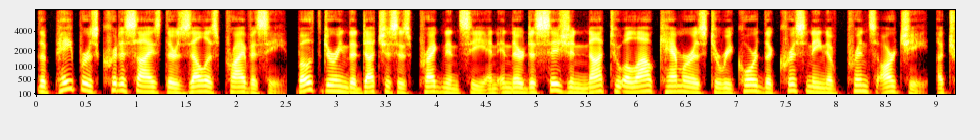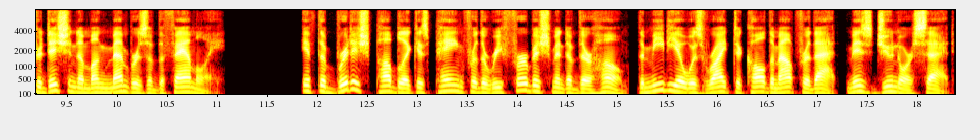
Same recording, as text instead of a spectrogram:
The papers criticized their zealous privacy, both during the Duchess's pregnancy and in their decision not to allow cameras to record the christening of Prince Archie, a tradition among members of the family. If the British public is paying for the refurbishment of their home, the media was right to call them out for that, Ms. Junor said.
